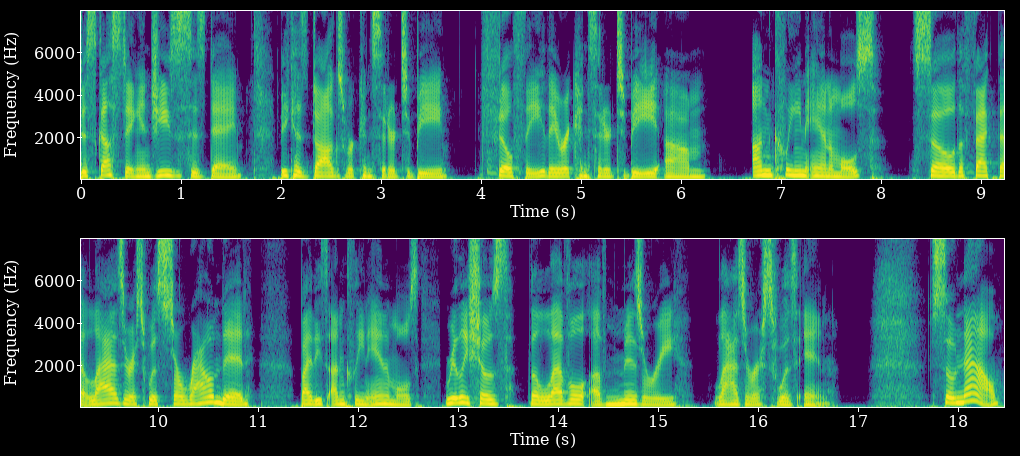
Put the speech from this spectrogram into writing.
disgusting in Jesus' day because dogs were considered to be filthy. They were considered to be um, unclean animals. So the fact that Lazarus was surrounded by these unclean animals really shows the level of misery Lazarus was in. So now,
